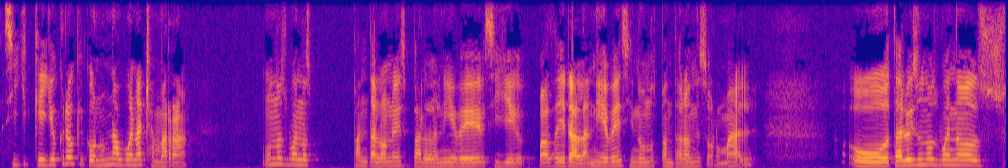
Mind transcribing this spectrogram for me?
Así que yo creo que con una buena chamarra, unos buenos pantalones para la nieve, si vas a ir a la nieve, sino unos pantalones normal. O tal vez unos buenos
